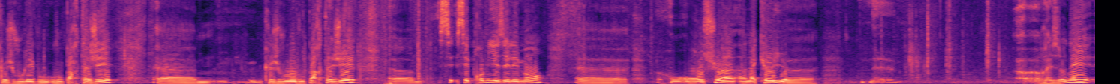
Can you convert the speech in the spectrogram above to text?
que je voulais vous, partager, euh, que je voulais vous partager. Ces, premiers éléments ont, reçu un, accueil. raisonné,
